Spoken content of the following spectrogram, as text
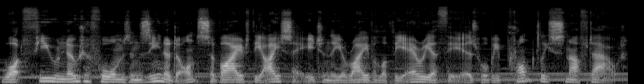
What few notiforms and xenodonts survived the Ice Age and the arrival of the Eryatheres will be promptly snuffed out,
